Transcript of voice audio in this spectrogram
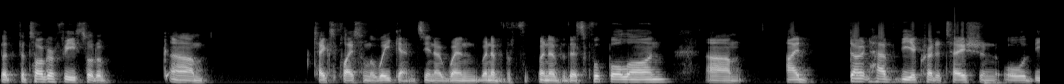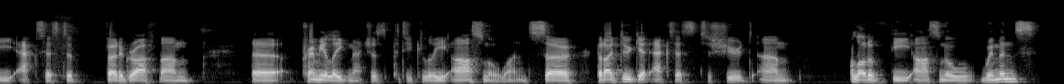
but photography sort of um, takes place on the weekends. You know, when whenever the, whenever there's football on, um, I don't have the accreditation or the access to photograph um, uh, Premier League matches, particularly Arsenal ones. So, but I do get access to shoot um, a lot of the Arsenal women's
